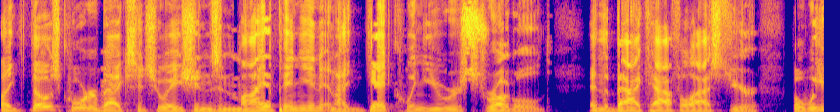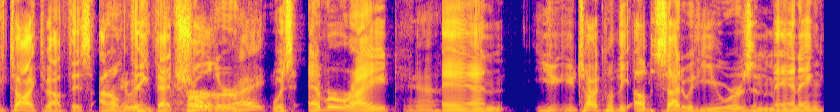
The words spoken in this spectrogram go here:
Like those quarterback situations, in my opinion, and I get Quinn Ewers struggled in the back half of last year, but we've talked about this. I don't He was think that hurt, shoulder right? was ever right. Yeah. And you, you talk about the upside with Ewers and Manning.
